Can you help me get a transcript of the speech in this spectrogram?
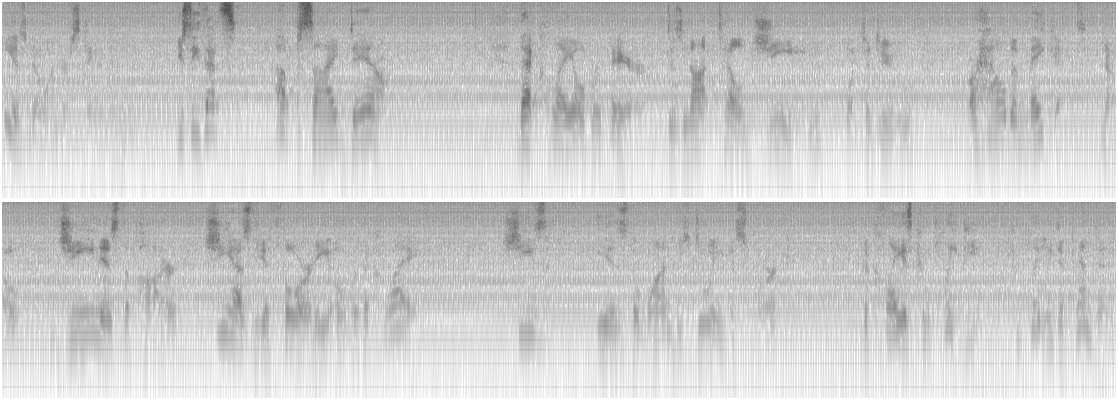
he has no understanding. You see, that's upside down. That clay over there does not tell Jean what to do or how to make it. No, Jean is the potter. She has the authority over the clay. She is the one who's doing this work. The clay is completely, completely dependent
